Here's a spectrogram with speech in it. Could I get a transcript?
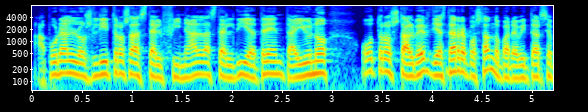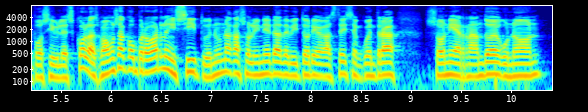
apuran los litros hasta el final, hasta el día 31. Otros tal vez ya están repostando para evitarse posibles colas. Vamos a comprobarlo in situ. En una gasolinera de Vitoria-Gasteiz se encuentra Sonia Hernando Egunón.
